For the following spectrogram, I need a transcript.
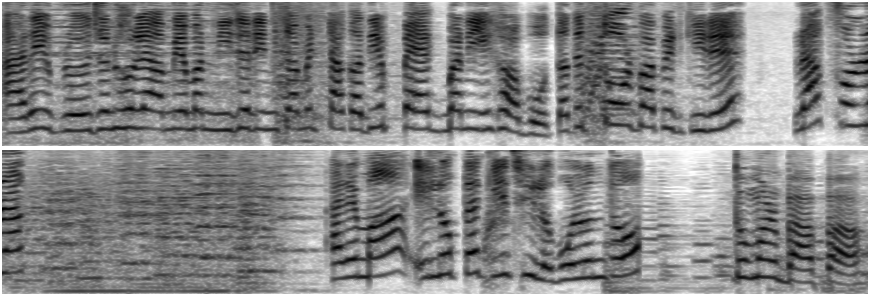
আরে প্রয়োজন হলে আমি আমার নিজের ইনকামের টাকা দিয়ে প্যাক বানিয়ে খাব। তাতে তোর বাপের কি রে? রাখ ফোন রাখ। আরে মা এই লোকটা কে ছিল বলুন তো? তোমার বাবা।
